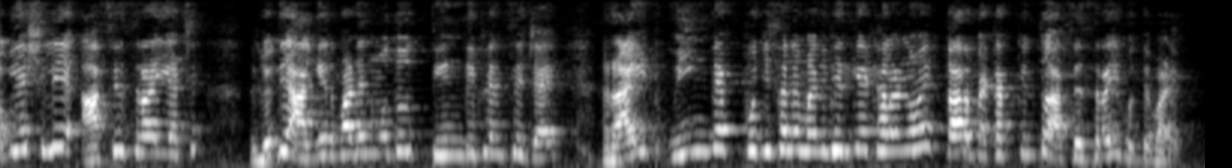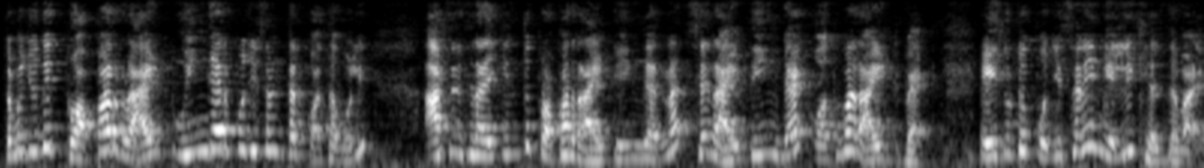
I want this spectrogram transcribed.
অবভিয়াসলি আশিস রাই আছে। যদি আগের বারের মতো তিন ডিফেন্সে যায় রাইট উইং ব্যাক পজিশনে মানভীরকে খেলানো হয়, তার ব্যাকআপ কিন্তু আশিস রাই হতে পারে। তবে যদি প্রপার রাইট উইঙ্গার পজিশনটার কথা বলি, আশিস রাই কিন্তু প্রপার রাইট উইঙ্গার না, সে রাইট উইং ব্যাক অথবা রাইট ব্যাক এই দুটো পজিশনেই মেনলি খেলতে পারে।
